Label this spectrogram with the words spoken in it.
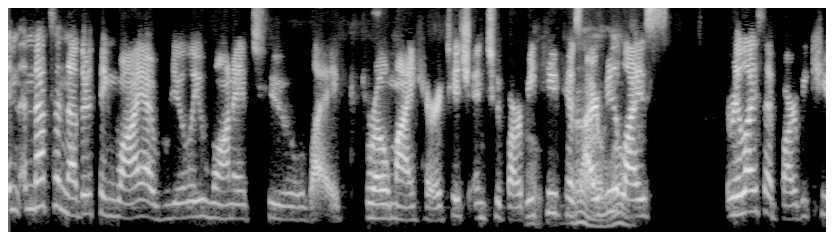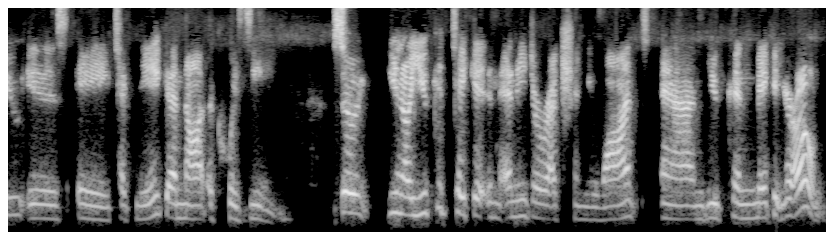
and, and that's another thing why I really wanted to like throw my heritage into barbecue because oh, yeah, I realized I realized that barbecue is a technique and not a cuisine. So, you know, you could take it in any direction you want and you can make it your own.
